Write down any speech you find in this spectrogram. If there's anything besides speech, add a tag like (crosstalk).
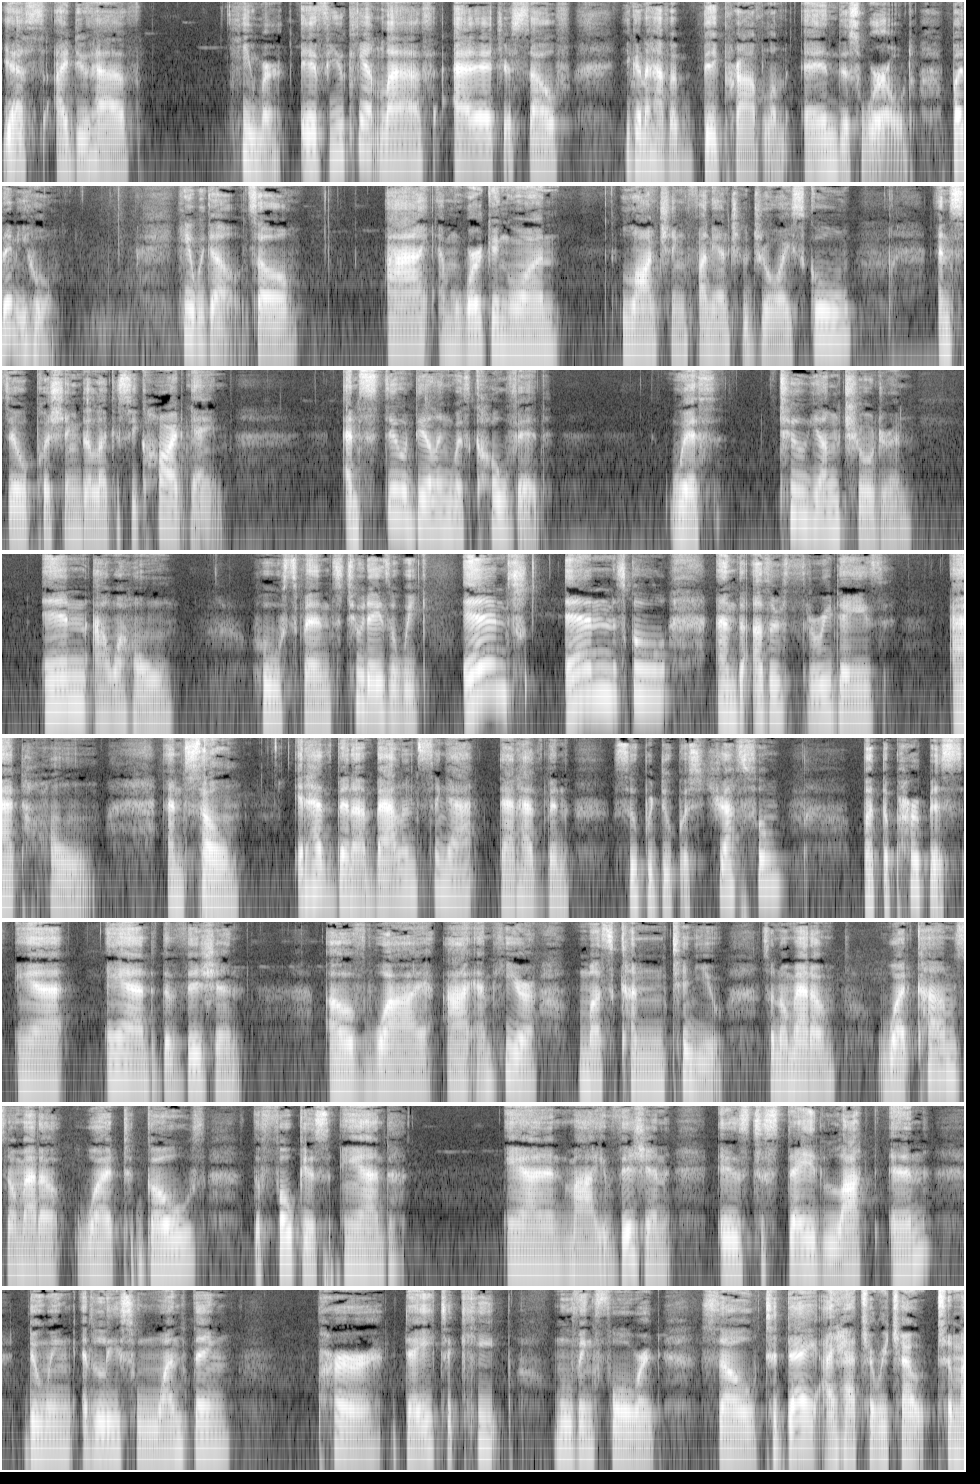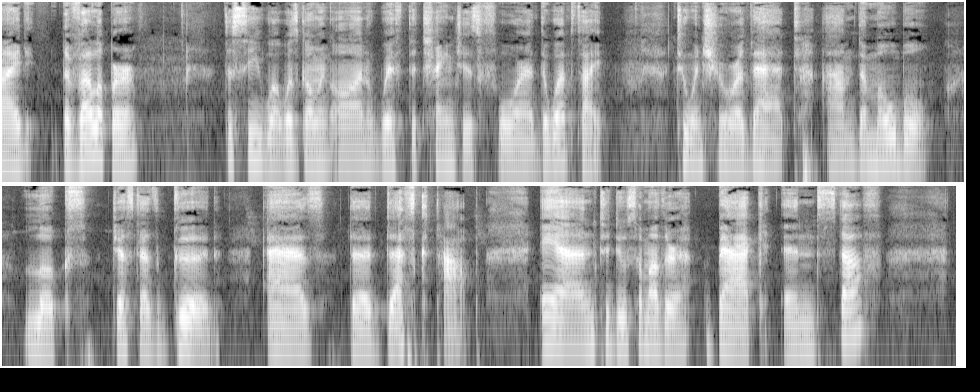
yes, I do have humor. If you can't laugh at yourself, you're going to have a big problem in this world. But anywho, here we go. So I am working on launching Financial Joy School and still pushing the legacy card game and still dealing with COVID with two young children in our home who spends two days a week in in school and the other three days at home. And so it has been a balancing act that has been super duper stressful, but the purpose and and the vision of why I am here must continue. So no matter what comes, no matter what goes, the focus and and my vision is to stay locked in doing at least one thing per day to keep moving forward. So today I had to reach out to my developer to see what was going on with the changes for the website to ensure that um, the mobile looks just as good as the desktop and to do some other back end stuff.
